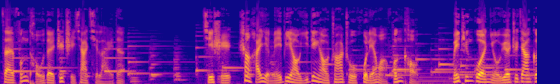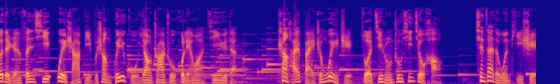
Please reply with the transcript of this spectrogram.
在风投的支持下起来的。其实上海也没必要一定要抓住互联网风口。没听过纽约、芝加哥的人分析为啥比不上硅谷要抓住互联网机遇的？上海摆正位置做金融中心就好。现在的问题是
